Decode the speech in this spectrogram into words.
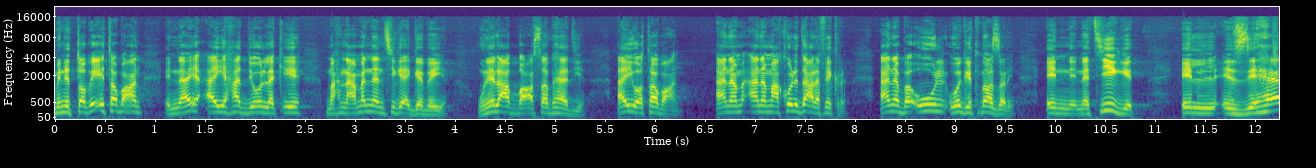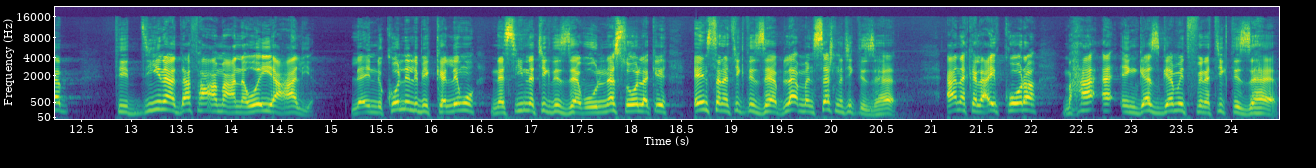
من الطبيعي طبعا إن اي أي حد يقول لك إيه ما إحنا عملنا نتيجه إيجابية ونلعب بأعصاب هادية. أيوه طبعا. أنا أنا مع كل ده على فكرة. أنا بقول وجهة نظري إن نتيجة ال- الذهاب تدينا دفعة معنوية عالية. لأن كل اللي بيتكلموا ناسيين نتيجة الذهاب والناس تقول لك إيه انسى نتيجة الذهاب. لا ما انساش نتيجة الذهاب. أنا كلاعب كورة محقق إنجاز جامد في نتيجة الذهاب.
